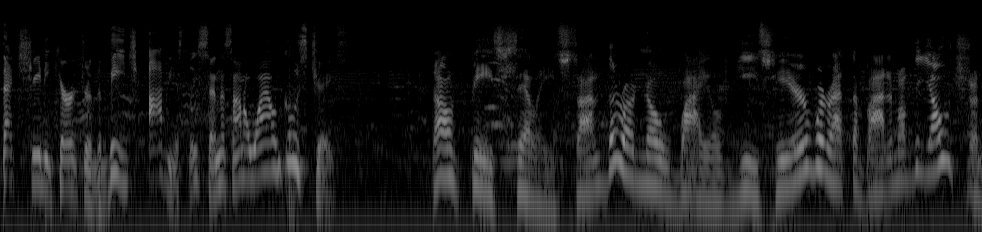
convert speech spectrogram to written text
That shady character at the beach obviously sent us on a wild goose chase. Don't be silly, son. There are no wild geese here. We're at the bottom of the ocean.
